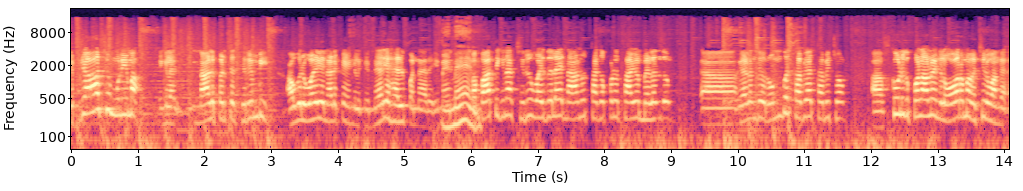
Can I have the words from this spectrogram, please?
எப்படியாச்சும் மூலியமா எங்களை நாலு பேர்த்த திரும்பி அவர் வழியை நடக்க எங்களுக்கு நிறைய ஹெல்ப் பண்ணாரு. பாத்தீங்கன்னா சிறு வயதுல நானும் தகப்பனும் தாயும் இழந்தும் இழந்து ரொம்ப தவியா தவிச்சோம். ஸ்கூலுக்கு போனாலும் எங்களை ஓரமா வச்சிருவாங்க.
